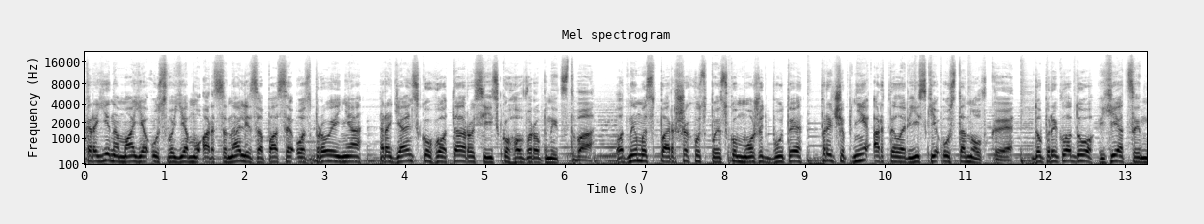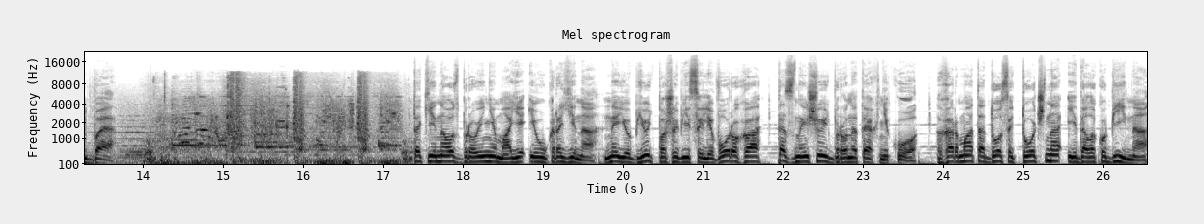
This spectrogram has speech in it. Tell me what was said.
Країна має у своєму арсеналі запаси озброєння радянського та російського виробництва. Одним із перших у списку можуть бути причепні артилерійські установки, до прикладу, Гіацин Б. Такі на озброєнні має і Україна. Нею б'ють по живій силі ворога та знищують бронетехніку. Гармата досить точна і далекобійна.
